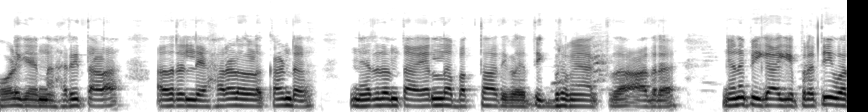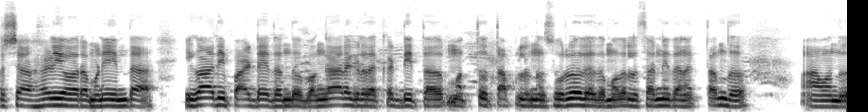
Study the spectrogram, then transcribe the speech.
ಹೋಳಿಗೆಯನ್ನು ಹರಿತಾಳ. ಅದರಲ್ಲಿ ಹರಳುಗಳು ಕಂಡು ನೆರೆದಂಥ ಎಲ್ಲ ಭಕ್ತಾದಿಗಳ ದಿಗ್ಭ್ರಮೆ ಆಗ್ತದೆ. ಆದರೆ ನೆನಪಿಗಾಗಿ ಪ್ರತಿ ವರ್ಷ ಹಳ್ಳಿಯವರ ಮನೆಯಿಂದ ಯುಗಾದಿ ಪಾಡ್ಯದಂದು ಬಂಗಾರ ಗಿಡದ ಕಡ್ಡಿ ತ ಮತ್ತು ತಪ್ಪಲನ್ನು ಸೂರ್ಯೋದಯದ ಮೊದಲು ಸನ್ನಿಧಾನಕ್ಕೆ ತಂದು ಆ ಒಂದು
